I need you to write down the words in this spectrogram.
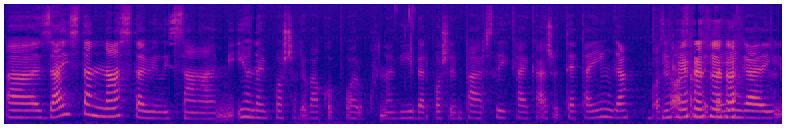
a, zaista nastavili sami. I onda mi pošalju ovako poruku na Viber, pošalju par slika i kažu teta Inga, ostala sam teta Inga i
